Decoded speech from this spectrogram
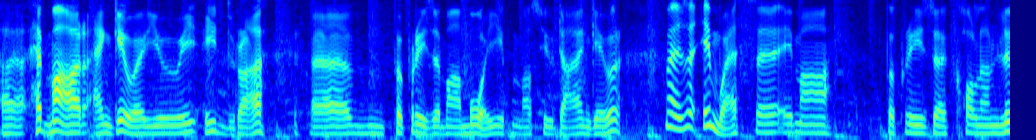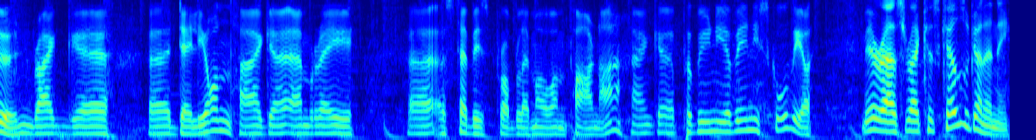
uh, heb mar ang gywer yw idra um, pypris yma mwy, mas yw da ang gywer. Mae unwaith uh, mae bybris uh, colon Lwn rhag uh, uh, delion hag uh, am rei uh, ystebus problem o yn parna hag uh, pabini a fi'n i sgwddio. Mi'r as rhaid cysgels o gan ni.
